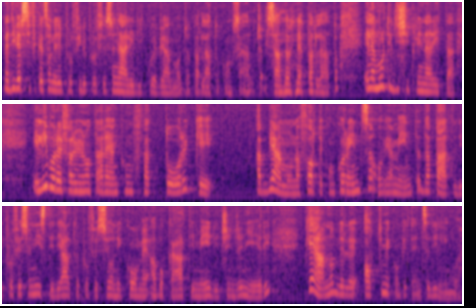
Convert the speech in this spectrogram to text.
La diversificazione dei profili professionali di cui abbiamo già parlato con Sandra, cioè Sandra ne ha parlato, e la multidisciplinarità. E lì vorrei farvi notare anche un fattore che abbiamo una forte concorrenza ovviamente da parte di professionisti di altre professioni come avvocati, medici, ingegneri che hanno delle ottime competenze di lingua.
